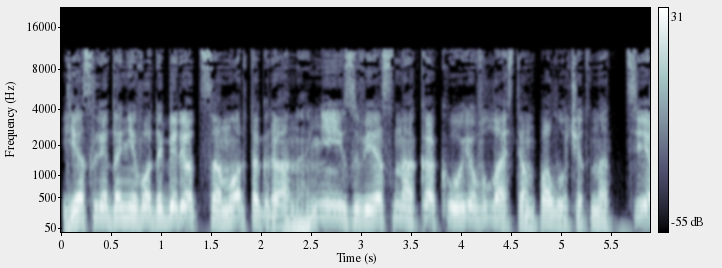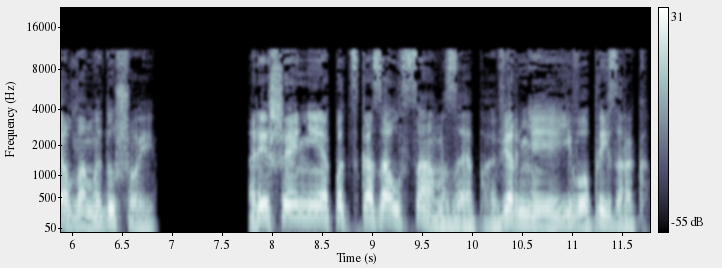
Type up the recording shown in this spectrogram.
Если до него доберется Мортогран, неизвестно, какую власть он получит над телом и душой. Решение подсказал сам Зэп, вернее его призрак.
